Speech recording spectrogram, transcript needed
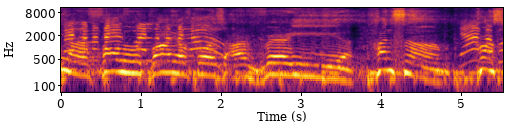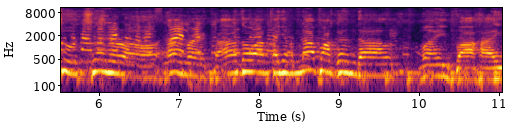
they are followed by, of course, our very handsome Yan, Consul General mabuti El pa, Mercado, ang kanyang napagandang may bahay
